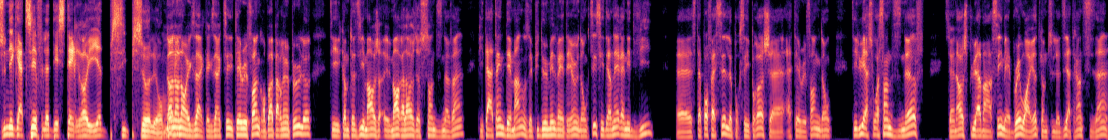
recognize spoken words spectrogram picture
du négatif, là, des stéroïdes, pis ci, pis ça, là, au Non, moins. non, non, exact, exact. Sais, Terry Funk, on peut en parler un peu. Là. Comme tu as dit, il est mort, mort à l'âge de 79 ans, puis il était atteint de démence depuis 2021. Donc, tu sais, ses dernières années de vie, euh, c'était pas facile là, pour ses proches à, à Terry Funk. Donc, lui, à 79, c'est un âge plus avancé, mais Bray Wyatt, comme tu l'as dit, à 36 ans,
